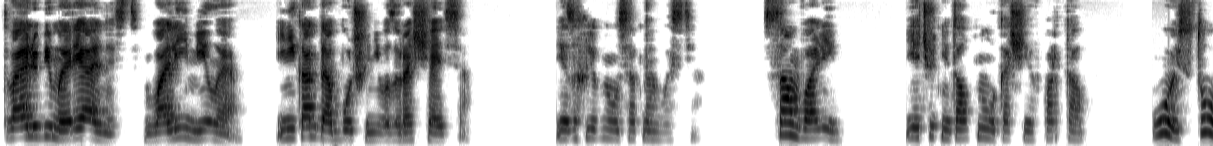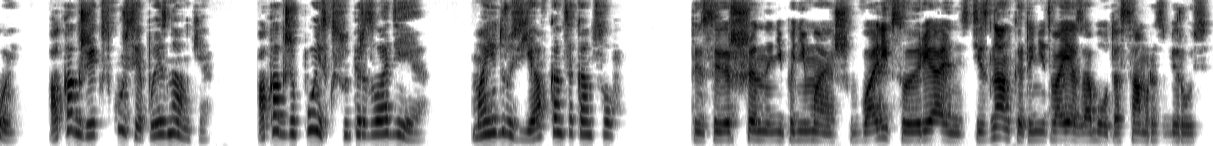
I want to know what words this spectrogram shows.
твоя любимая реальность. Вали, милая, и никогда больше не возвращайся». Я захлебнулась от наглости. «Сам вали, я чуть не толкнула Кощея в портал. «Ой, стой! А как же экскурсия по изнанке? А как же поиск суперзлодея? Мои друзья, в конце концов!» «Ты совершенно не понимаешь. Вали в свою реальность. Изнанка — это не твоя забота, сам разберусь».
